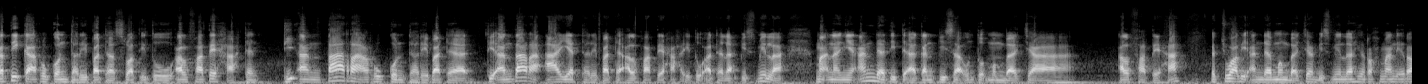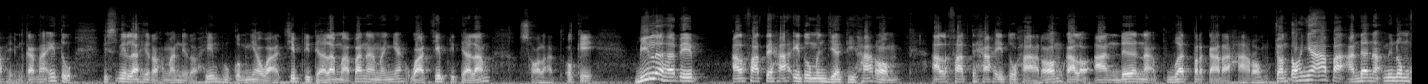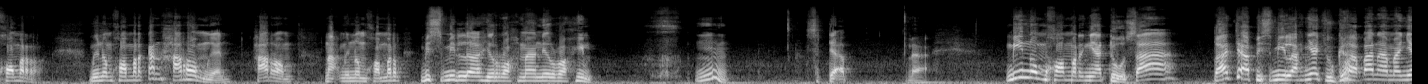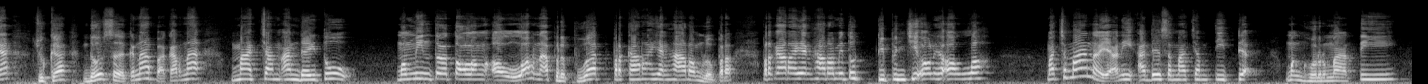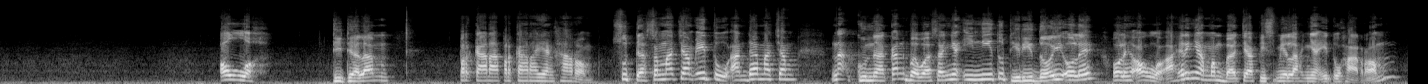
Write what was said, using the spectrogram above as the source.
Ketika rukun daripada sholat itu Al-Fatihah, dan di antara rukun daripada, di antara ayat daripada Al-Fatihah itu adalah Bismillah, maknanya Anda tidak akan bisa untuk membaca Al-Fatihah kecuali Anda membaca Bismillahirrahmanirrahim. Karena itu, Bismillahirrahmanirrahim hukumnya wajib di dalam apa namanya? Wajib di dalam sholat. Oke, bila Habib Al-Fatihah itu menjadi haram, Al-Fatihah itu haram kalau Anda nak buat perkara haram. Contohnya apa? Anda nak minum khomer. Minum khomer kan haram kan? Haram. Nak minum khomer, Bismillahirrahmanirrahim. Hmm, sedap. Nah, minum khomernya dosa, baca bismillahnya juga apa namanya? Juga dosa kenapa? Karena macam anda itu meminta tolong Allah nak berbuat perkara yang haram loh. Per perkara yang haram itu dibenci oleh Allah. Macam mana? Ya ini ada semacam tidak menghormati Allah di dalam perkara-perkara yang haram. Sudah semacam itu anda macam nak gunakan bahwasanya ini itu diridhoi oleh oleh Allah. Akhirnya membaca bismillahnya itu haram.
